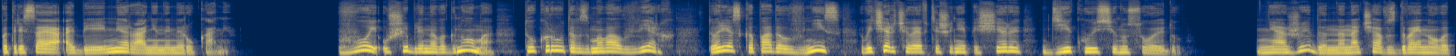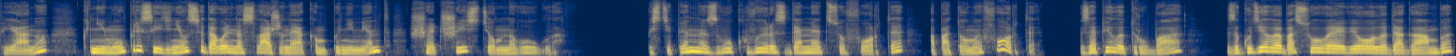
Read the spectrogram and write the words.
потрясая обеими ранеными руками. Вой ушибленного гнома то круто взмывал вверх, то резко падал вниз, вычерчивая в тишине пещеры дикую синусоиду. Неожиданно, начав с двойного пиано, к нему присоединился довольно слаженный аккомпанемент, шедший из темного угла. Постепенно звук вырос до меццо-форте, а потом и форте. Запела труба, загудела басовая виола да гамба,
